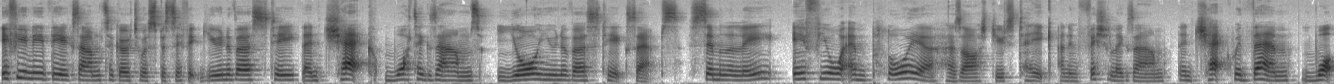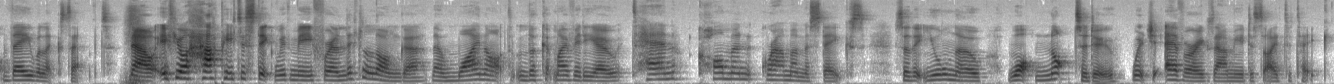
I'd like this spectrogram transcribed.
If you need the exam to go to a specific university, then check what exams your university accepts. Similarly, if your employer has asked you to take an official exam, then check with them what they will accept. Now, if you're happy to stick with me for a little longer, then why not look at my video 10 common grammar mistakes so that you'll know what not to do, whichever exam you decide to take.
